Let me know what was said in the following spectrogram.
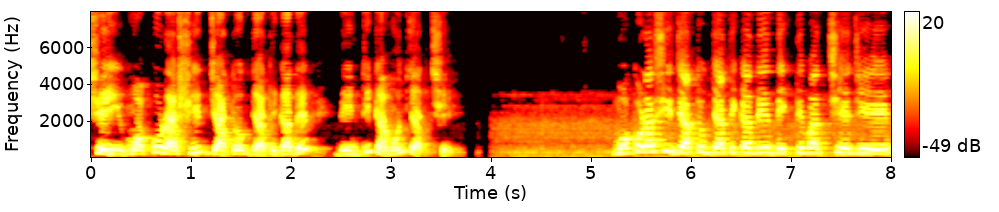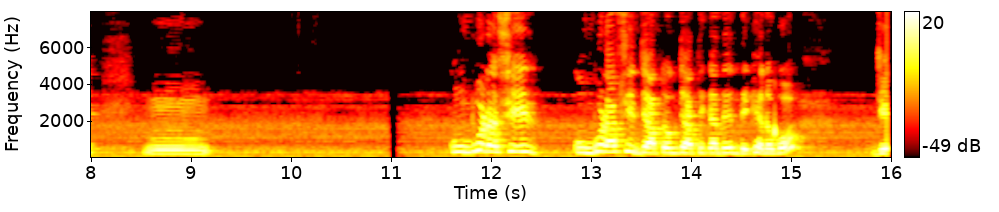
সেই মকর রাশির জাতক জাতিকাদের দিনটি কেমন যাচ্ছে। মকর রাশির জাতক জাতিকাদের দেখতে পাচ্ছে যে কুম্ভ রাশির কুম্ভ রাশির জাতক জাতিকাদের দেখে নেব যে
